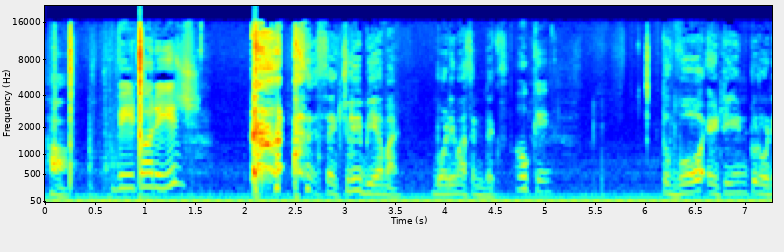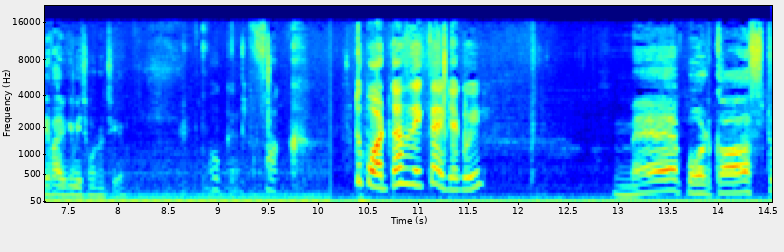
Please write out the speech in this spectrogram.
हाँ। वेट और age actually B M I body mass index okay तो वो 18 टू 25 के बीच होना चाहिए। ओके फक तू पॉडकास्ट देखता है क्या कोई? मैं पॉडकास्ट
